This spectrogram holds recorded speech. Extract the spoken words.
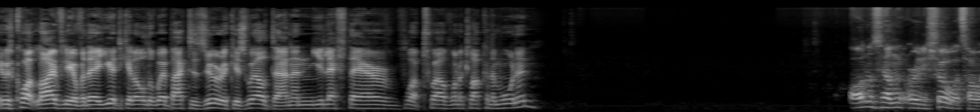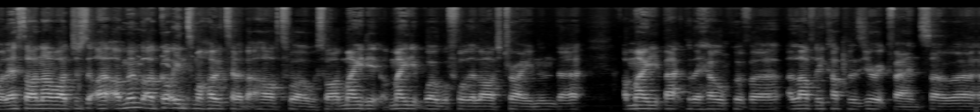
It was quite lively over there. You had to get all the way back to Zurich as well, Dan, and you left there, what, 12, 1 o'clock in the morning? Honestly, I'm not really sure what time I left. I know I just, I, I remember I got into my hotel about half 12, so I made it, I made it well before the last train, and uh, I made it back with the help of uh, a lovely couple of Zurich fans. So uh,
